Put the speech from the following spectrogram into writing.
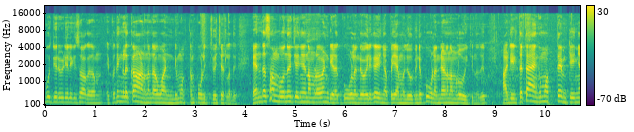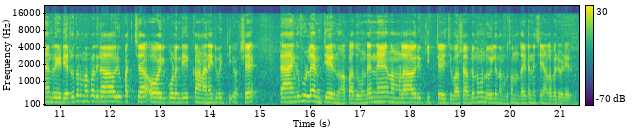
പുതിയൊരു വീഡിയോയിലേക്ക് സ്വാഗതം. ഇപ്പൊ നിങ്ങൾ കാണുന്നുണ്ടാവും വണ്ടി മൊത്തം പൊളിച്ചു വെച്ചിട്ടുള്ളത്. എന്താ സംഭവം എന്ന് വെച്ച് കഴിഞ്ഞാൽ നമ്മുടെ വണ്ടിയുടെ കൂളന്റ് ഓയിൽ കഴിഞ്ഞപ്പോൾ എമലൂബിന്റെ എമലൂബിന്റെ ആണ് നമ്മൾ ഒഴിക്കുന്നത്. അടിയിലത്തെ ടാങ്ക് മൊത്തം എം ടി ഞാൻ റേഡിയേറ്റർ തുറന്നപ്പോൾ അതിൽ ആ ഒരു പച്ച ഓയിൽ കൂളന്റ് കാണാനായിട്ട് പറ്റി. പക്ഷേ ടാങ്ക് ഫുൾ എം ടി ആയിരുന്നു. അപ്പോൾ അതുകൊണ്ട് തന്നെ നമ്മൾ ആ ഒരു കിറ്റ് അഴിച്ച്. വർഷാപ്പിലൊന്നും കൊണ്ടുപോയില്ല. നമ്മൾ സ്വന്തമായിട്ട് തന്നെ ചെയ്യാനുള്ള പരിപാടിയായിരുന്നു.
